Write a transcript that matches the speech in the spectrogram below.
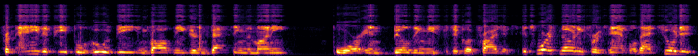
from any of the people who would be involved in either investing the money or in building these particular projects. It's worth noting, for example, that 200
